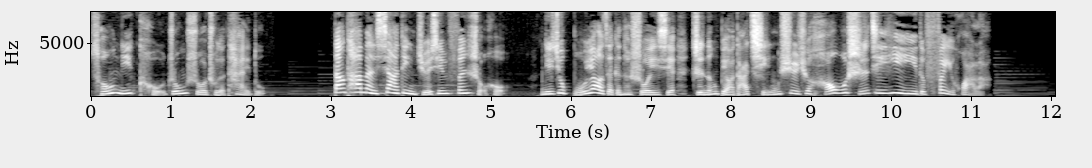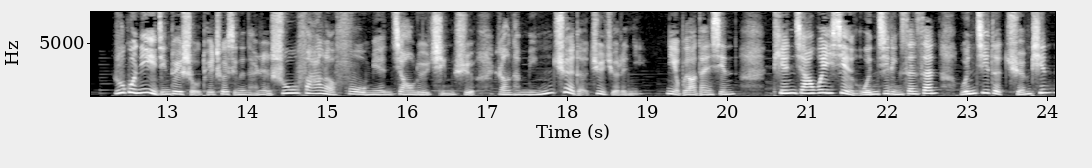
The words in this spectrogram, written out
从你口中说出的态度。当他们下定决心分手后，你就不要再跟他说一些只能表达情绪却毫无实际意义的废话了。如果你已经对手推车型的男人抒发了负面焦虑情绪，让他明确的拒绝了你，你也不要担心。添加微信文姬零三三，文姬的全拼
